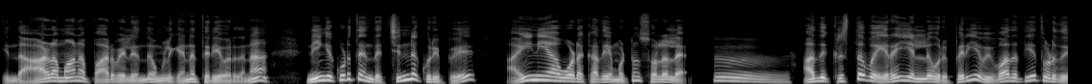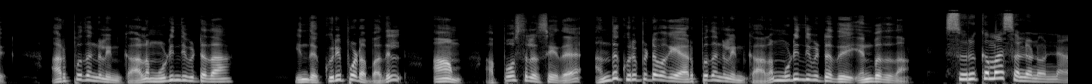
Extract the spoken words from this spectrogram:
இந்த ஆழமான பார்வையிலிருந்து உங்களுக்கு என்ன தெரிய வருதுன்னா நீங்க கொடுத்த இந்த சின்ன குறிப்பு ஐனியாவோட கதையை மட்டும் சொல்லல. அது கிறிஸ்தவ இறையல்ல ஒரு பெரிய விவாதத்தையே தொடுது. அற்புதங்களின் காலம் முடிந்து விட்டதா? இந்த குறிப்போட பதில் ஆம் அப்போஸ்தலர் செய்த அந்த குறிப்பிட்ட வகை அற்புதங்களின் காலம் முடிந்து விட்டது என்பதுதான். சுருக்கமா சொல்லணும்னா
